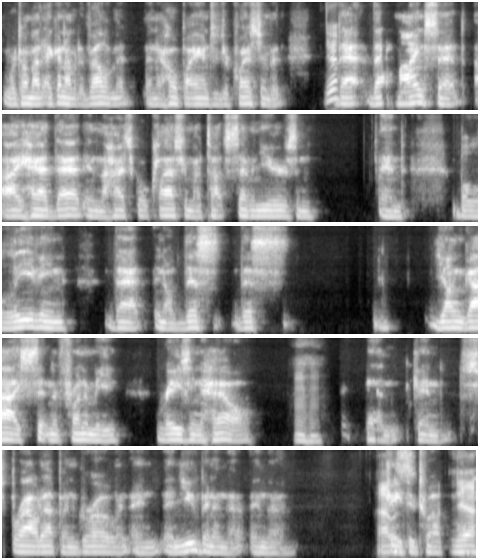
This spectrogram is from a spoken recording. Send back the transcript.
we're talking about economic development, and I hope I answered your question, but Yeah. that, that mindset, I had that in the high school classroom. I taught seven years and, and believing that, you know, this, this young guy sitting in front of me raising hell hmm can, can sprout up and grow. And, and, and you've been in the, in the I K was, through 12. yeah,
